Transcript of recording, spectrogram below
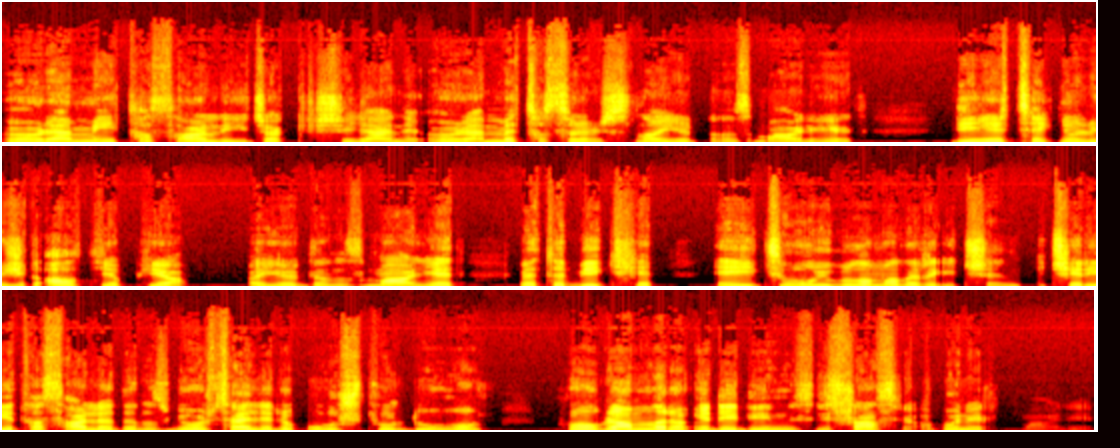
öğrenmeyi tasarlayacak kişi yani öğrenme tasarımcısına ayırdığınız maliyet. Diğeri teknolojik altyapıya ayırdığınız maliyet ve tabii ki eğitim uygulamaları için içeriği tasarladığınız, görselleri oluşturduğunuz programlara ödediğiniz lisans ve abonelik maliyetleri.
